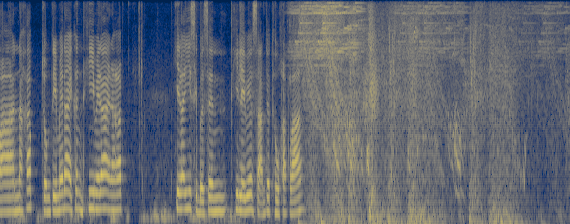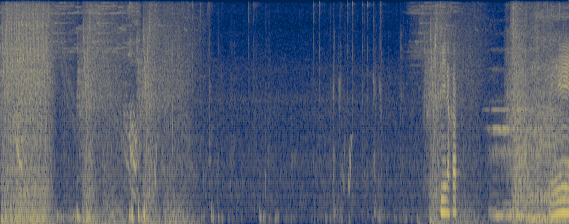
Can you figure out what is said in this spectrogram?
มารนะครับ โจมตีไม่ได้ขึ้นที่ไม่ได้นะครับ ที่ละ 20%ที่เลเวล 3 จะถูกหักล้าง นี่นะครับ นี่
